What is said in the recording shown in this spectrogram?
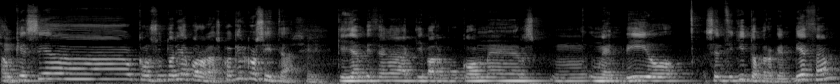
aunque sea consultoría por horas, cualquier cosita, que ya empiecen a activar WooCommerce, mm, un envío sencillito, pero que empiezan.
